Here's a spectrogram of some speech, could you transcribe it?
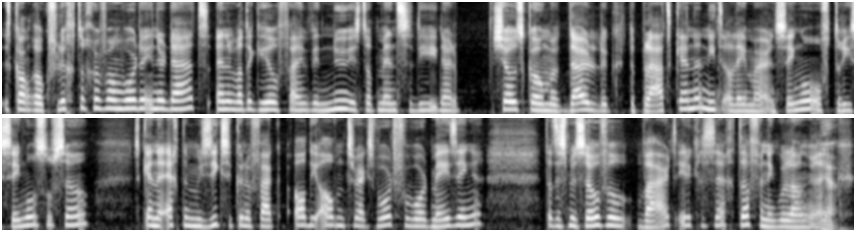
het kan er ook vluchtiger van worden, inderdaad. En wat ik heel fijn vind nu is dat mensen die naar de shows komen duidelijk de plaat kennen. Niet alleen maar een single of drie singles of zo. Ze kennen echt de muziek. Ze kunnen vaak al die albumtracks woord voor woord meezingen. Dat is me zoveel waard, eerlijk gezegd. Dat vind ik belangrijk.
